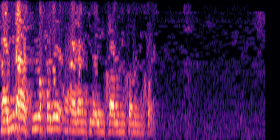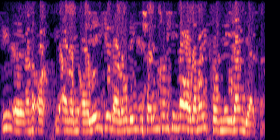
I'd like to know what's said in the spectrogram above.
فریب اصلی رو خود اون آدمی که داره این کارو می‌کنه می‌خوره. این این اولین آیه ای که در واقع به این اشاره می‌کنه که اینا آدمای پر نیرنگی هستن.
